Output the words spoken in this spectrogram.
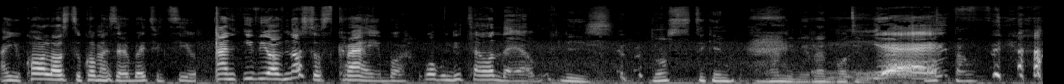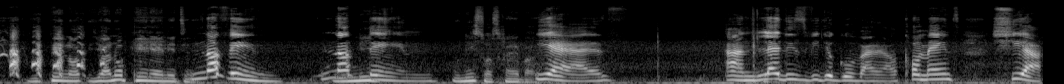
And you call us to come and celebrate with you. And if you have not subscribed what will you tell them? Please just stick in hand in the red button. Yes. You pay not you are not paying anything. Nothing. Nothing. we need subscribers. Yes. And let this video go viral. Comment share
